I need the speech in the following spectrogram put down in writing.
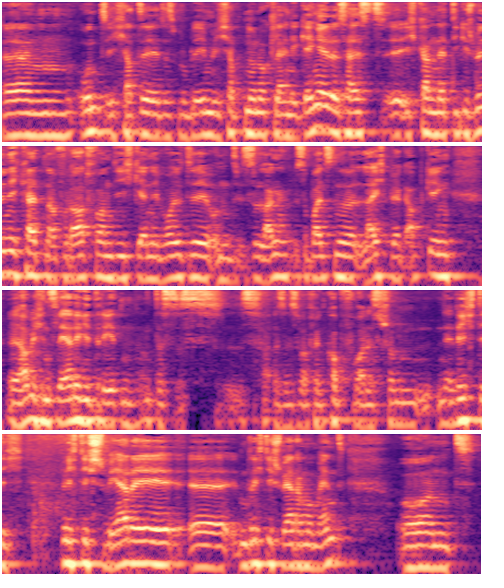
Ähm, und ich hatte das Problem, ich habe nur noch kleine Gänge, das heißt, äh, ich kann nicht die Geschwindigkeiten auf Rad fahren, die ich gerne wollte. Und solange, sobald es nur leicht bergab ging, äh, habe ich ins Leere getreten. Und das ist, also es war für den Kopf war das schon eine richtig, richtig schwere, äh, ein richtig schwerer Moment. Und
